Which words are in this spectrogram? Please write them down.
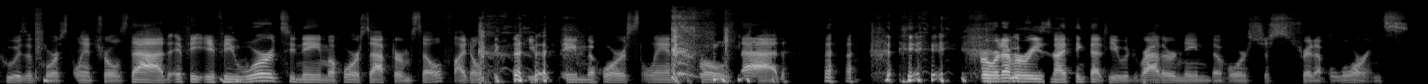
who is of course Lance Stroll's dad, if he if he were to name a horse after himself, I don't think that he would name the horse Lance Stroll's dad. For whatever reason, I think that he would rather name the horse just straight up Lawrence,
